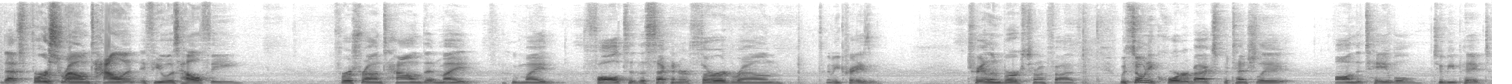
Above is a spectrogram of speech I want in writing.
that's first round talent if he was healthy. First round talent that might who might fall to the second or third round gonna be crazy. Treylon Burks, 25. With so many quarterbacks potentially on the table to be picked,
